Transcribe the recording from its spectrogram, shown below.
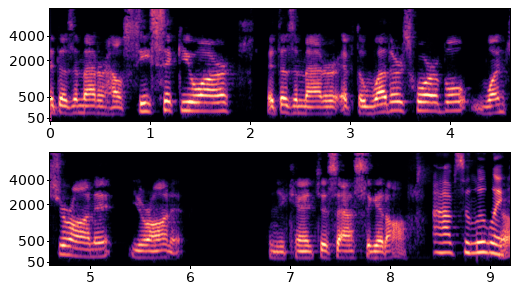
it doesn't matter how seasick you are it doesn't matter if the weather's horrible once you're on it you're on it and you can't just ask to get off. Absolutely. Yeah.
